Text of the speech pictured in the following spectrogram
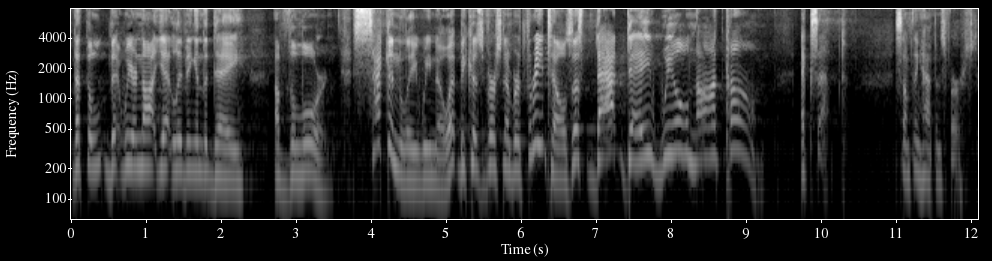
that, the, that we are not yet living in the day of the Lord. Secondly, we know it because verse number three tells us that day will not come except something happens first.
